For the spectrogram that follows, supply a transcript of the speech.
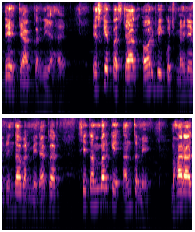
देह त्याग कर दिया है। इसके पश्चात और भी कुछ महीने वृंदावन में रहकर सितंबर के अंत में महाराज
